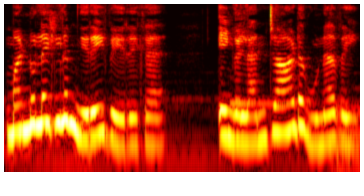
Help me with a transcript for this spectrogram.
மண்ணுலகிலும் நிறைவேறுக. எங்கள் அன்றாட உணவை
